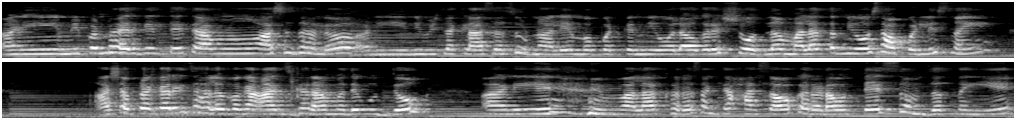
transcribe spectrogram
आणि मी पण बाहेर गेलते. त्यामुळं असं झालं. आणि निमिषला क्लासला सोडून आले. मग पटकन निओला वगैरे शोधलं. मला तर निओ सापडलीच नाही. अशा प्रकारे झालं बघा आज घरामध्ये उद्योग. आणि मला खरं सांगते हसाव करडाव तेच समजत नाहीये.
